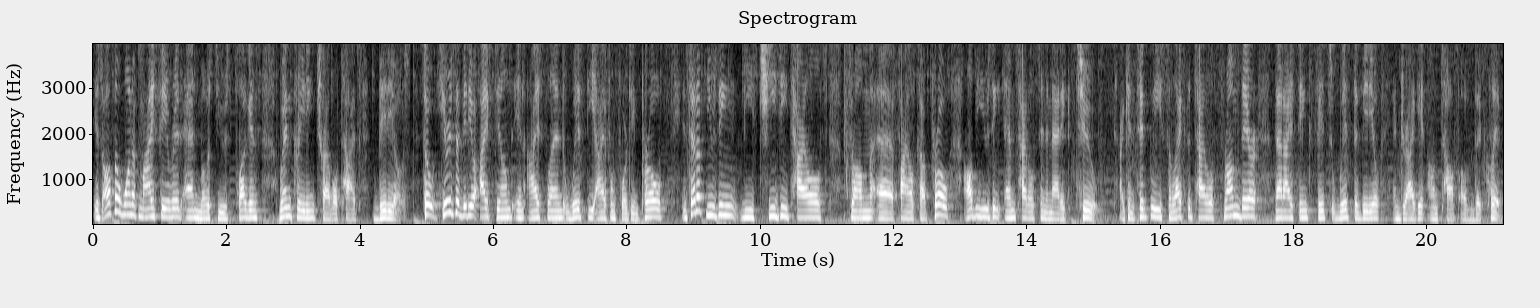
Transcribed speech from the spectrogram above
is also one of my favorite and most used plugins when creating travel type videos. So here's a video I filmed in Iceland with the iPhone 14 Pro. Instead of using these cheesy tiles from uh, Final Cut Pro, I'll be using mTitle Cinematic 2. I can simply select the title from there that I think fits with the video and drag it on top of the clip.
